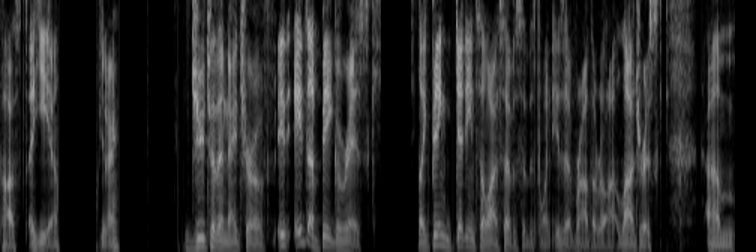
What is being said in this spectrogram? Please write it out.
past a year. You know, due to the nature of it, it's a big risk. Like being getting into live service at this point is a rather large risk. Um,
